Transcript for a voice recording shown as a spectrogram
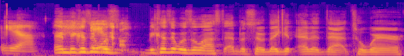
yeah and because it was because it was the last episode, they could edit that to where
